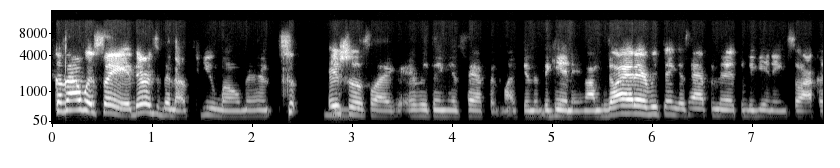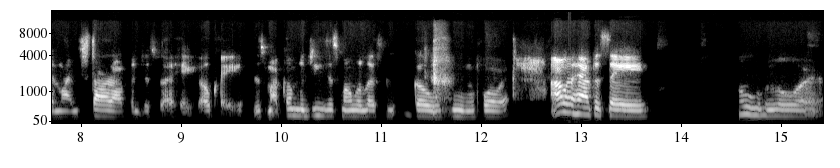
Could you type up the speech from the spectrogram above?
because I would say there's been a few moments it's mm-hmm. just like everything has happened like in the beginning. I'm glad everything is happening at the beginning so I can like start off and just like, hey, okay, this is my come to Jesus moment. Let's go moving forward. I would have to say, oh Lord,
